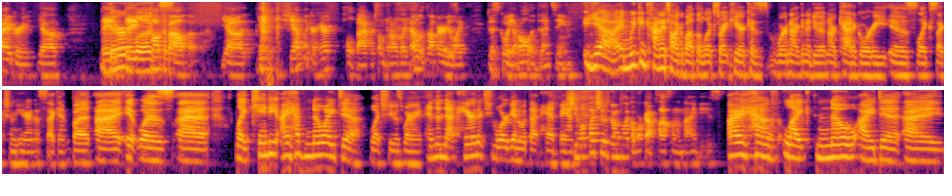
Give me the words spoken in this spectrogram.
I agree. Yeah, they Their they looks- talk about yeah, yeah. She had like her hair pulled back or something. I was like, that was not very like disco-y at all. It didn't seem. Yeah, and we can kind of talk about the looks right here because we're not going to do it in our category is like section here in a second. But uh, it was uh, like Kandy. I have no idea what she was wearing, and then that hair that she wore again with that headband. She looked like she was going to like a workout class in the '90s. I have like no idea. I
